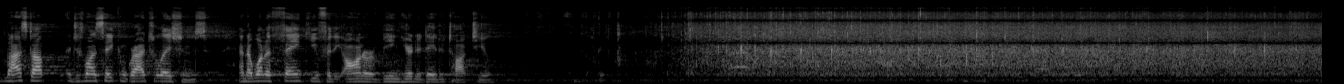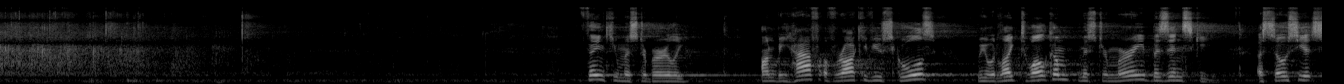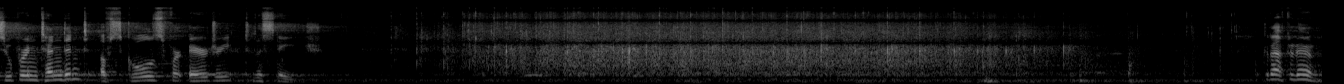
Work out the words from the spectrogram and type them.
last up, I just want to say congratulations, and I want to thank you for the honor of being here today to talk to you. Thank you, Mr. Burley. On behalf of Rocky View Schools, we would like to welcome Mr. Murray Bazinski, Associate Superintendent of Schools for Airdrie, to the stage. Good afternoon.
